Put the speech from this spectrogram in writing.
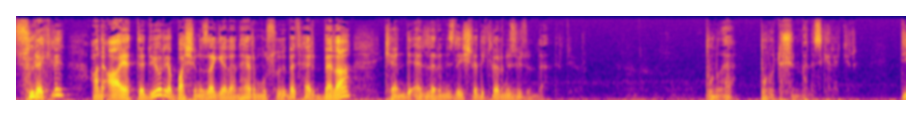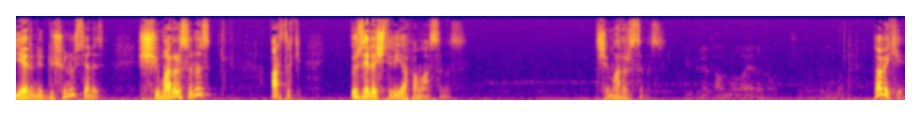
Sürekli hani ayette diyor ya başınıza gelen her musibet, her bela kendi ellerinizle işledikleriniz yüzündendir diyor. Bunu he, bunu düşünmeniz gerekir. Diğerini düşünürseniz şımarırsınız artık öz eleştiri yapamazsınız. Şımarırsınız. Tabii ki.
